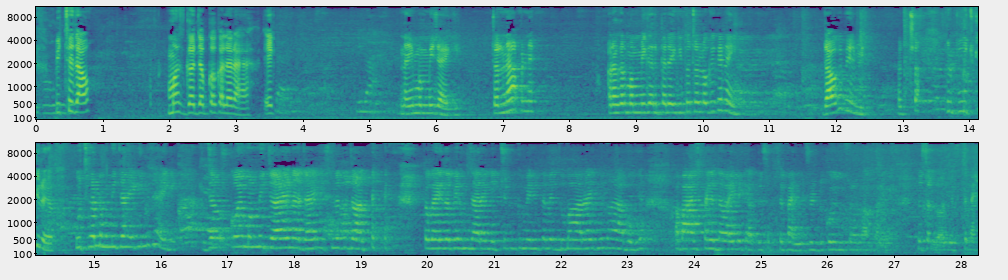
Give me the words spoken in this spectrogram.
पीछे जाओ। मस्त गजब का कलर आया। एक, नहीं, मम्मी जाएगी। चलना अपने। और अगर मम्मी घर पे रहेगी तो चलोगे कि नहीं? जाओगे फिर भी? अच्छा। फिर पूछ क्यों रहे। पूछ रहे मम्मी जाएगी, नहीं जाएगी? जब कोई मम्मी जाए, ना जाए इसने तो जानते तो गई अभी हम जा रहे हैं नीचे क्योंकि मेरी तबीयत दोबारा इतनी खराब हो गया अब आज पहले दवाई लेके आती हूँ सबसे पहले, फिर कोई दूसरा काम करेंगे। तो चलो लिफ्ट में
